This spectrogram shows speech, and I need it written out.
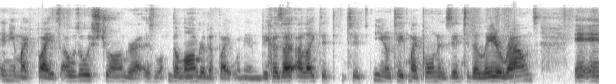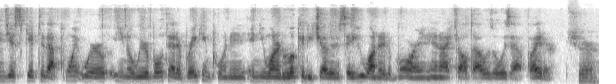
any of my fights, I was always stronger as the longer the fight went in because I, I like to, to you know take my opponents into the later rounds and, and, just get to that point where you know we were both at a breaking point and, and you wanted to look at each other and say who wanted it more and, and I felt I was always that fighter. Sure,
